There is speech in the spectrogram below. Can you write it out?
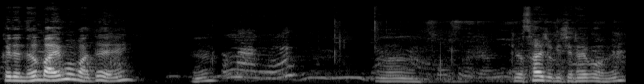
근데 너무 많이 먹으면 안 돼. 응? 엄마는? 어. 그 사이좋게 지내고. 응?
